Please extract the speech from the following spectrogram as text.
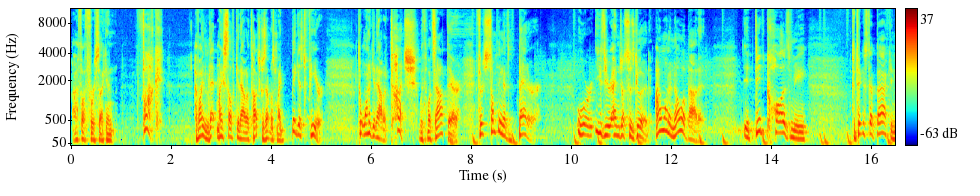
I thought for a second, fuck, have I let myself get out of touch? Because that was my biggest fear. Don't want to get out of touch with what's out there. If there's something that's better or easier and just as good, I want to know about it. It did cause me to take a step back and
